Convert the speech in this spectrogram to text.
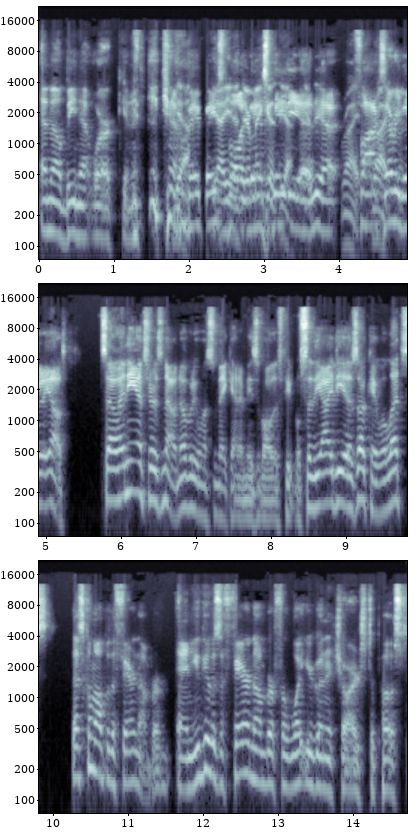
MLB network and, you know, Yeah. ba- Yeah, yeah, baseball, they're making- yeah, media, yeah, Right, Fox, right. everybody else. So, and the answer is no, nobody wants to make enemies of all those people. So the idea is, okay, well, let's, let's come up with a fair number and you give us a fair number for what you're going to charge to post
